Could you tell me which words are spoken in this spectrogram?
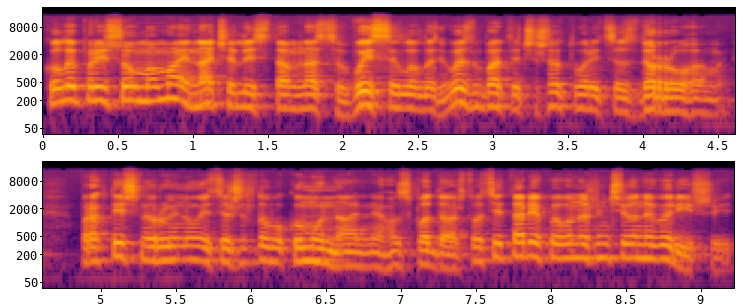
Коли прийшов Мамай, почались там нас виселили. Ви бачите, що твориться з дорогами. Практично руйнується житлово-комунальне господарство. Ці тарифи воно ж нічого не вирішують.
